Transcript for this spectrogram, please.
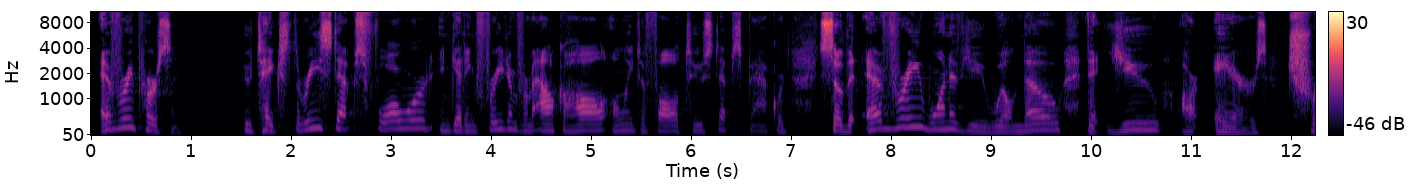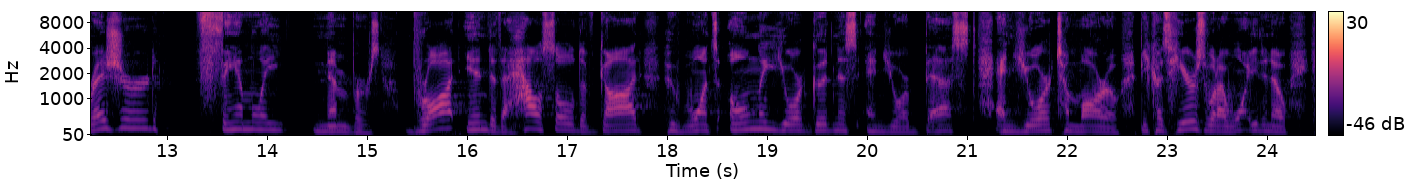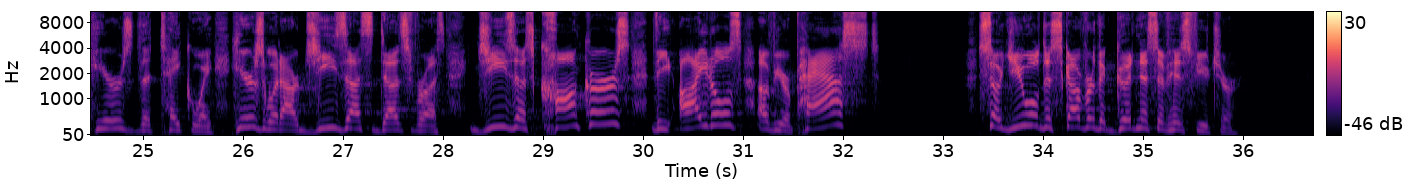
Every person who takes three steps forward in getting freedom from alcohol only to fall two steps backward, so that every one of you will know that you are heirs, treasured family members brought into the household of God who wants only your goodness and your best and your tomorrow. Because here's what I want you to know here's the takeaway. Here's what our Jesus does for us Jesus conquers the idols of your past so you will discover the goodness of his future.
